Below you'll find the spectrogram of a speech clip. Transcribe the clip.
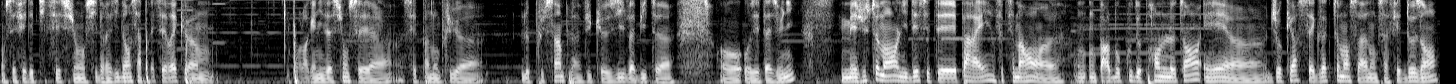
on s'est fait des petites sessions aussi de résidence. Après, c'est vrai que pour l'organisation, c'est, euh, c'est pas non plus euh, le plus simple, hein, vu que Ziv habite euh, aux, États-Unis. Mais justement, l'idée c'était pareil. En fait, c'est marrant. on, parle beaucoup de prendre le temps et Joker, c'est exactement ça. Donc, ça fait deux ans.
